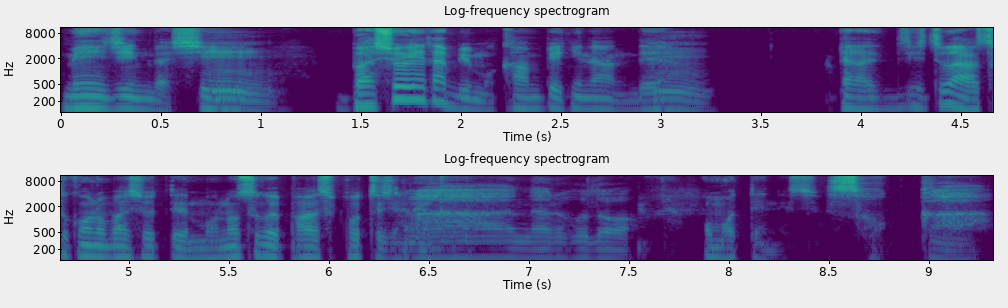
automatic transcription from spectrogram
名人だし、うん場所選びも完璧なんで、うんだから実はあそこの場所ってものすごいパワースポットじゃないかああ、なるほど。と思ってるんですよ。そっか。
